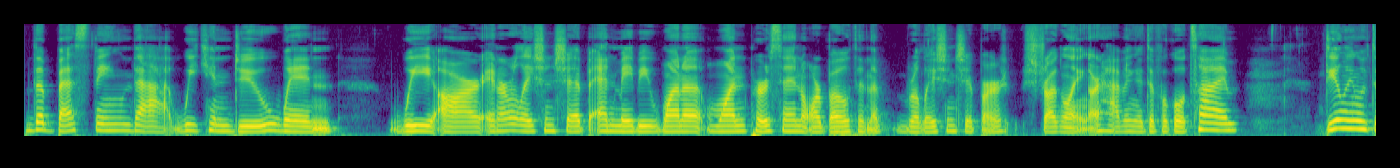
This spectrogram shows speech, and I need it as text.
the best thing that we can do when we are in a relationship and maybe one uh, one person or both in the relationship are struggling or having a difficult time dealing with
